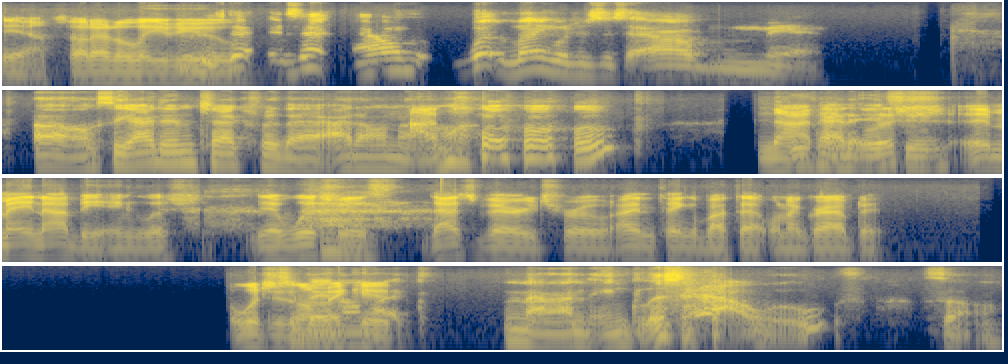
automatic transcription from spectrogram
Yeah, so that'll leave you. Is that, is that album? What language is this album in? Oh, see, I didn't check for that. I don't know. Not English. It may not be English. Yeah, which is that's very true. I didn't think about that when I grabbed it. Which is gonna make it like non-English albums. So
